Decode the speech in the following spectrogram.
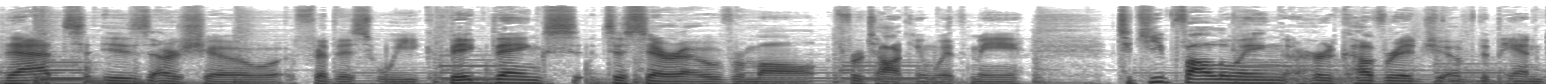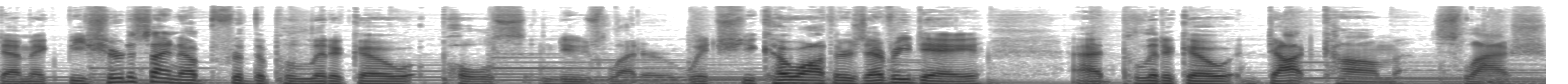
That is our show for this week. Big thanks to Sarah Owermohle for talking with me. To keep following her coverage of the pandemic, be sure to sign up for the Politico Pulse newsletter, which she co-authors every day at politico.com slash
